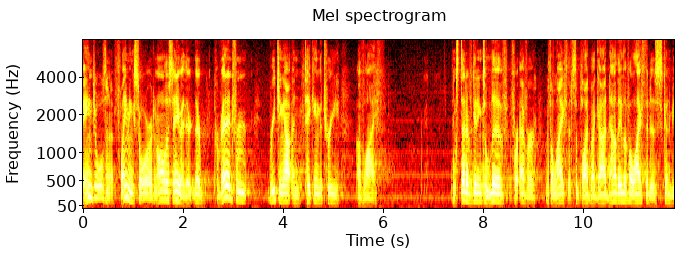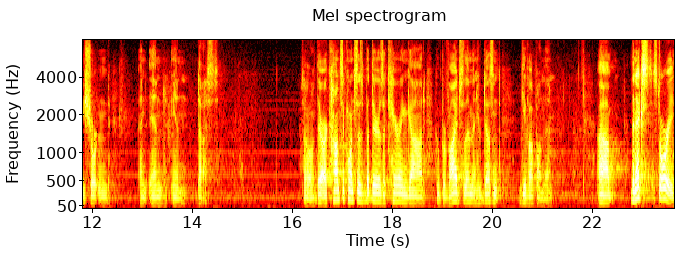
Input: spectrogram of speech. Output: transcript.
angels and a flaming sword and all this. Anyway, they're, they're prevented from reaching out and taking the tree of life. Instead of getting to live forever with a life that's supplied by God, now they live a life that is going to be shortened and end in dust. So there are consequences, but there is a caring God who provides for them and who doesn't give up on them. Um, the next story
